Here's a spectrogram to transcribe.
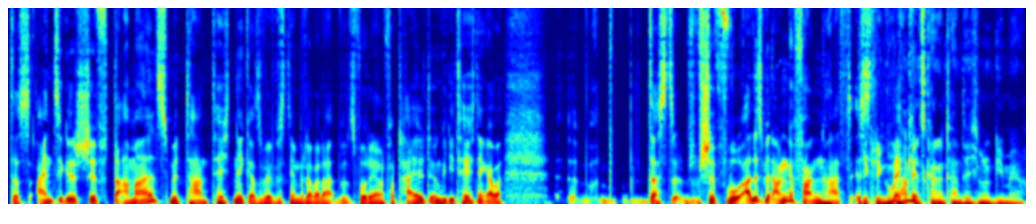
das einzige Schiff damals mit Tarntechnik, also wir wissen ja mittlerweile, es wurde ja verteilt irgendwie die Technik, aber äh, das Schiff, wo alles mit angefangen hat, ist Die Klingonen weg. haben jetzt keine Tarntechnologie mehr.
